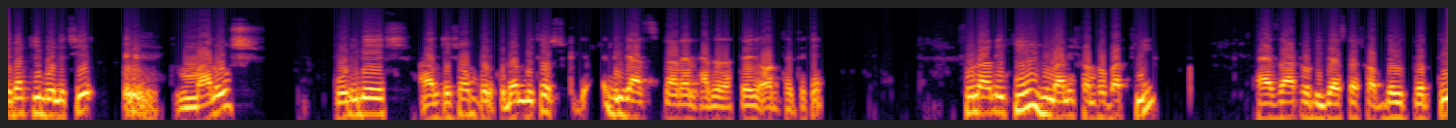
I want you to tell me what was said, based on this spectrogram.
এবার কি বলেছি? মানুষ, পরিবেশ, আন্তঃসম্পর্ক মিথস্ক্রিয়া ডিজাস্টার হ্যাজার্ড থেকে। সুনামি কি হিমানি সম্প্রপাত কি? হ্যাজার্ড ও ডিজাস্টার শব্দের উৎপত্তি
